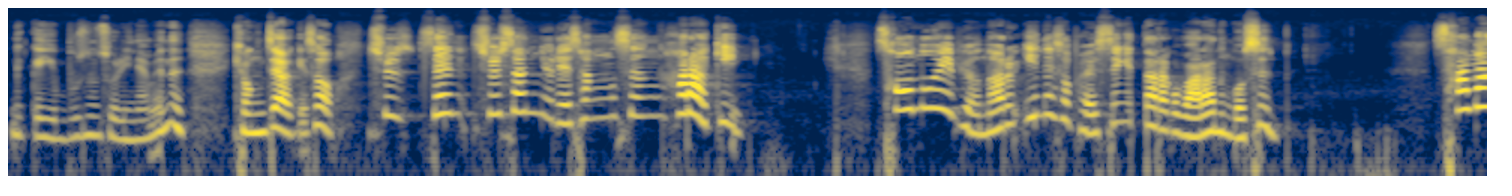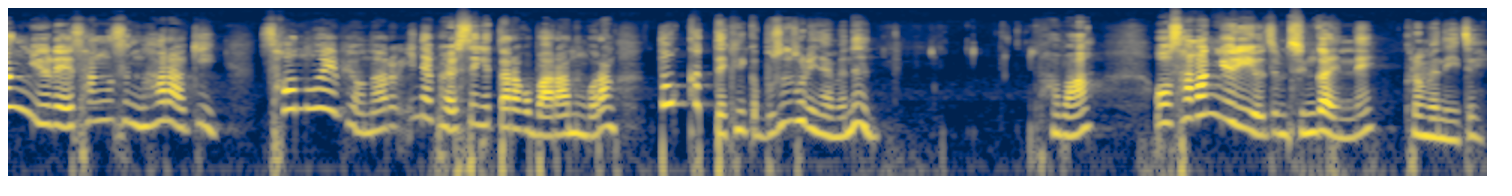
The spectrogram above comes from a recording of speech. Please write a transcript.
그러니까 이게 무슨 소리냐면은 경제학에서 출산 출산율의 상승 하락이 선호의 변화로 인해서 발생했다라고 말하는 것은 사망률의 상승 하락이 선호의 변화로 인해 발생했다라고 말하는 거랑 똑같대. 그러니까 무슨 소리냐면은 봐봐. 어 사망률이 요즘 증가했네. 그러면 이제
